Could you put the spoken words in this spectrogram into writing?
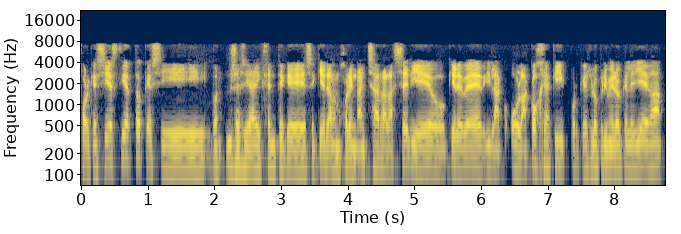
porque sí es cierto que si, bueno, no sé si hay gente que se quiere a lo mejor enganchar a la serie o quiere ver y la, o la coge aquí porque es lo primero que le llega,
